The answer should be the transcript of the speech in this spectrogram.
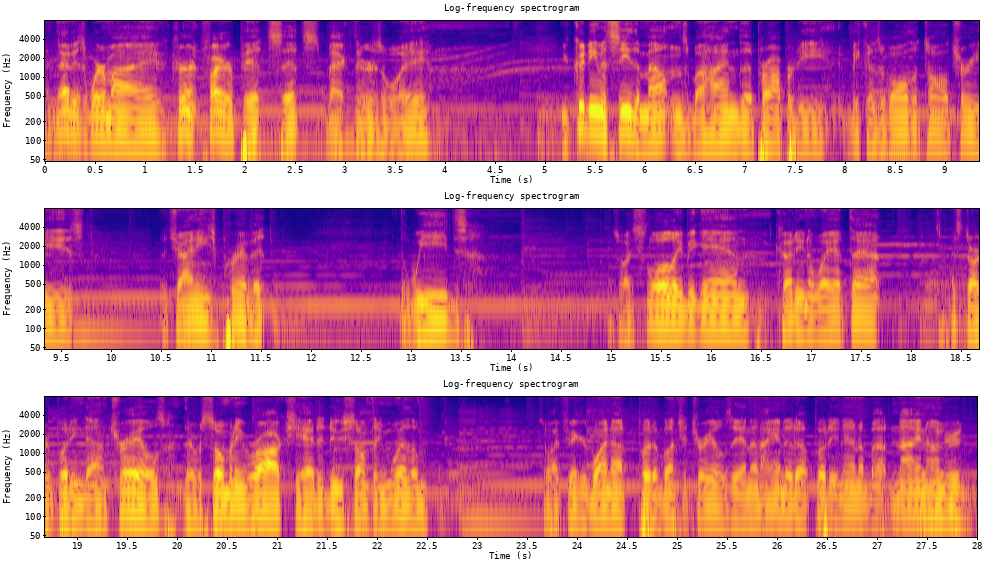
And that is where my current fire pit sits, back there's a way. You couldn't even see the mountains behind the property because of all the tall trees, the Chinese privet, the weeds. So I slowly began cutting away at that. I started putting down trails. There were so many rocks, you had to do something with them. So I figured why not put a bunch of trails in, and I ended up putting in about 900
